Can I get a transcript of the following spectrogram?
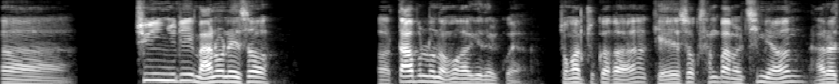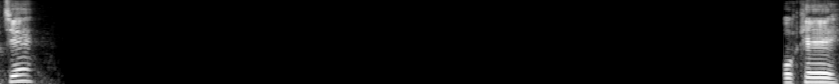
아, 수익률이 만 원에서 어, 더블로 넘어가게 될 거야. 종합 주가가 계속 상방을 치면, 알았지? 오케이.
